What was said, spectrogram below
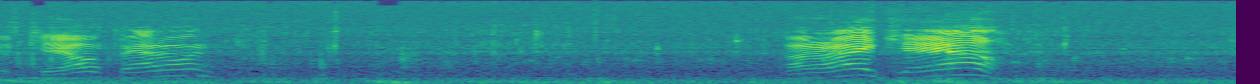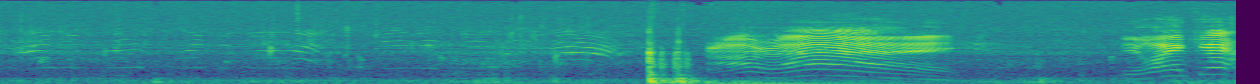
Is Cal paddling? All right, Cal. All right. You like it?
